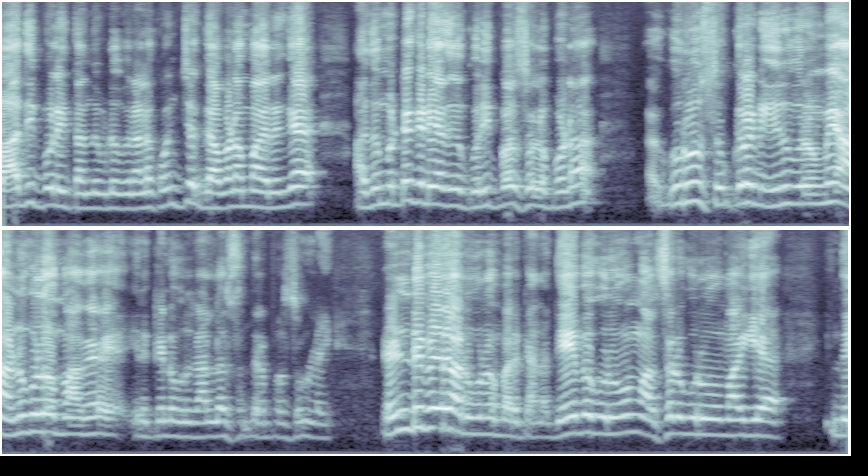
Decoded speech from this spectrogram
பாதிப்புகளை தந்து விடுவதனால கொஞ்சம் கவனமாக இருங்க. அது மட்டும் கிடையாதுங்க குறிப்பாக சொல்லப்போனால் குரு சுக்ரன் இருவருமே அனுகூலமாக இருக்கின்ற ஒரு நல்ல சந்தர்ப்ப சூழ்நிலை. ரெண்டு பேரும் அனுகூலமாக இருக்காங்க. தேவகுருவும் அசுரகுருவும் ஆகிய இந்த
